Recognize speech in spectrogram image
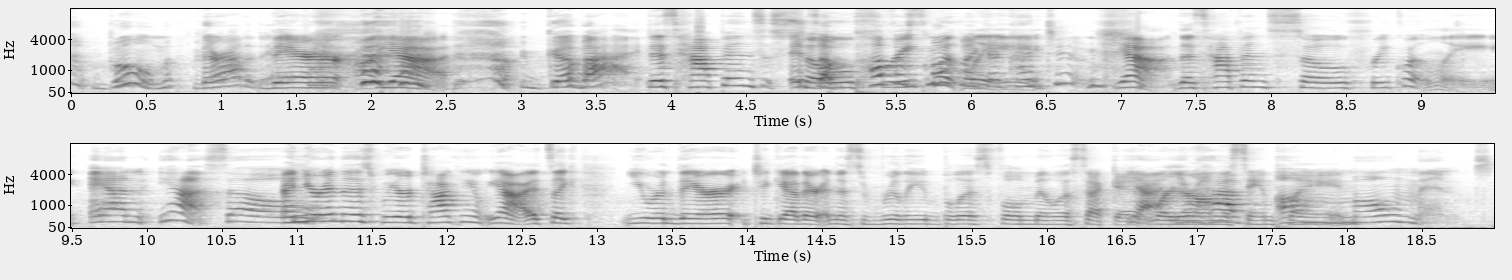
boom, they're out of there. They're- uh, yeah. Goodbye. this happens so frequently. like a cartoon. yeah, this happens so frequently. And yeah, so And you're in this weird talking. Yeah, it's like you were there together in this really blissful millisecond yeah, where you're you on the same A plane, moment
